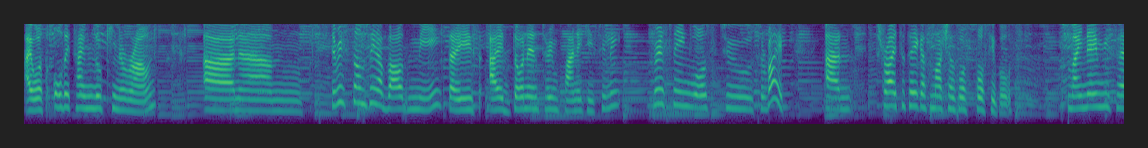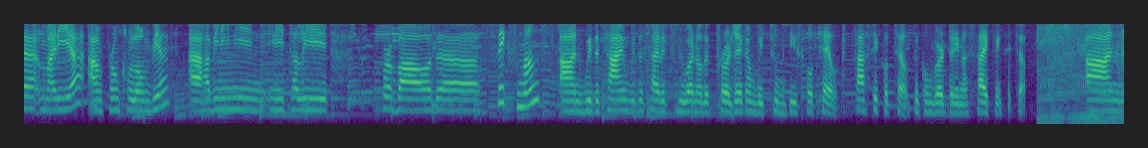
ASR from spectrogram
I was all the time looking around. And um, there is something about me that is I don't enter in panic easily. First thing was to survive and try to take as much as was possible. My name is uh, Maria. I'm from Colombia. I have been in, in Italy for about uh, six months. And with the time, we decided to do another project and we took this hotel, classic hotel, to convert it in a cycling hotel. And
